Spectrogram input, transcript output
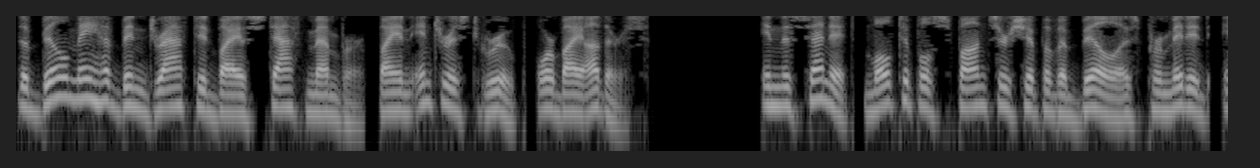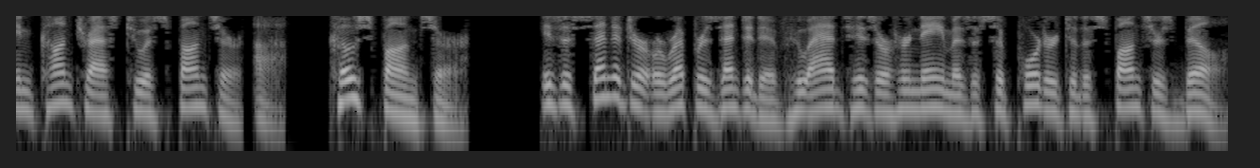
The bill may have been drafted by a staff member, by an interest group, or by others. In the Senate, multiple sponsorship of a bill is permitted, in contrast to a sponsor, a co-sponsor is a senator or representative who adds his or her name as a supporter to the sponsor's bill.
